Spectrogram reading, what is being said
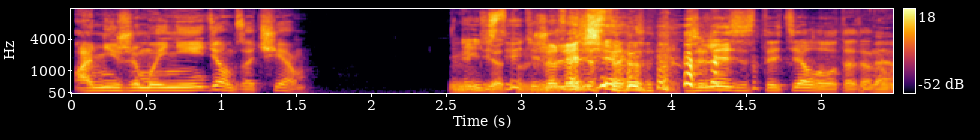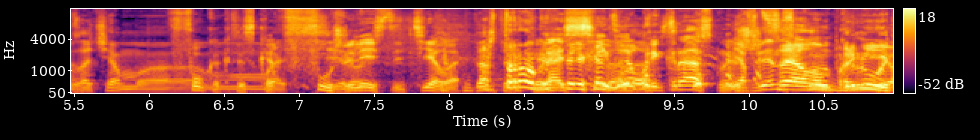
А ниже мы не идем, зачем? Не Ну, идет. он действительно. же. Железистое, железистое тело вот это, Да. ну зачем э, Фу, как ты сказал. Фу, железное тело. Трогать Красивую, прекрасную, Я в женскую грудь.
